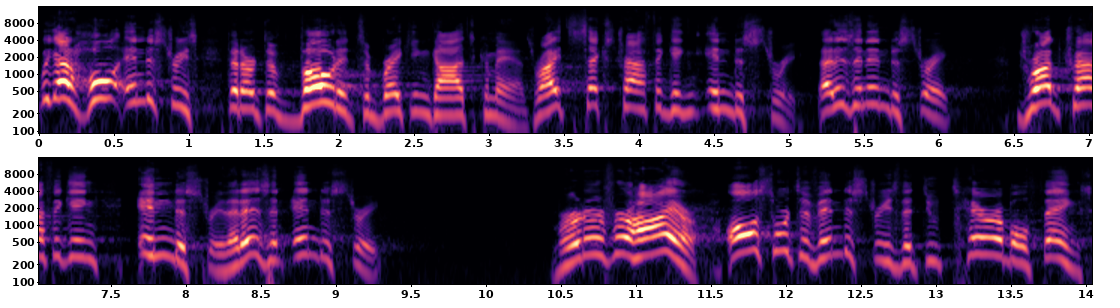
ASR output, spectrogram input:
We got whole industries that are devoted to breaking God's commands, right? Sex trafficking industry. That is an industry. Drug trafficking industry. That is an industry. Murder for hire. All sorts of industries that do terrible things.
